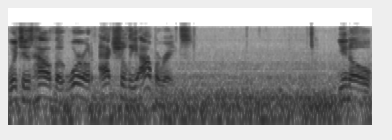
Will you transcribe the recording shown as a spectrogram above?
which is how the world actually operates. You know,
